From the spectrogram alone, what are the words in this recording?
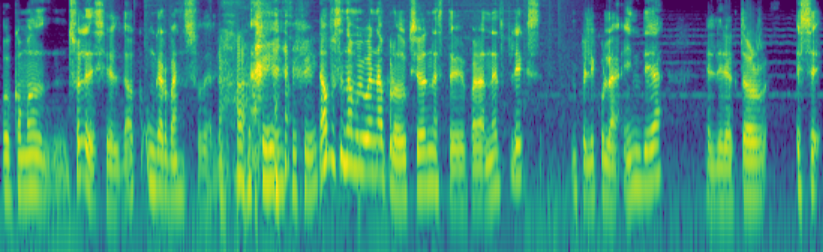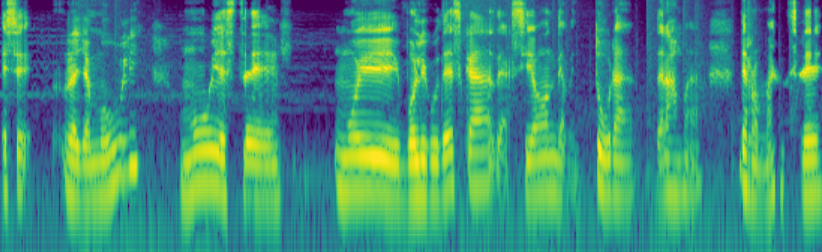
o Como suele decir el doc, un garbanzo de algo. sí, sí, sí. No, pues una muy buena producción este, para Netflix. Película india. El director S.S. Rajamouli. Muy este. Muy bollywoodesca. De acción, de aventura, drama, de romance.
